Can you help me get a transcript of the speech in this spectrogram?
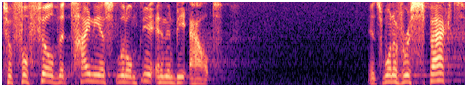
to fulfill the tiniest little and then be out. It's one of respect,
